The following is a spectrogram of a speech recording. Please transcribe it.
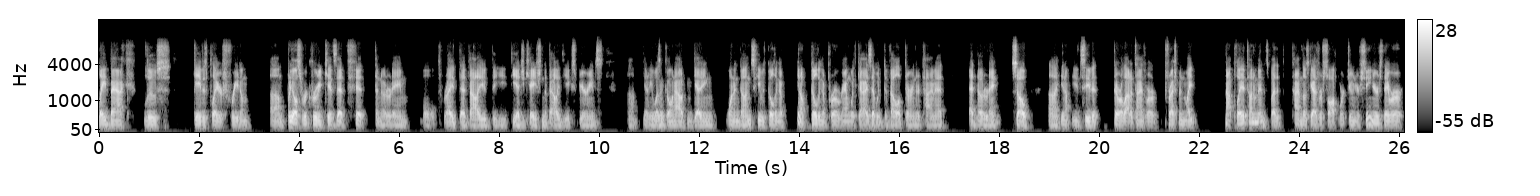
laid back, loose, gave his players freedom, um, but he also recruited kids that fit the Notre Dame mold, right? That valued the the education, that valued the experience. Um, you know, he wasn't going out and getting one and dones. He was building a you know building a program with guys that would develop during their time at at Notre Dame. So uh, you know, you'd see that there were a lot of times where freshmen might not play a ton of minutes. By the time those guys were sophomore, junior, seniors, they were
